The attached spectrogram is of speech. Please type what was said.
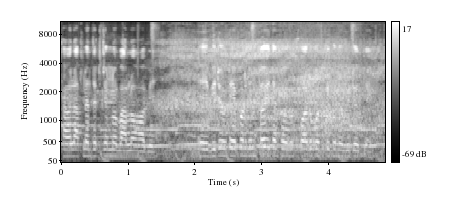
তাহলে আপনাদের জন্য ভালো হবে। এই ভিডিওটা এ পর্যন্তই। দেখা হবে পরবর্তী কোনো ভিডিওতে।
